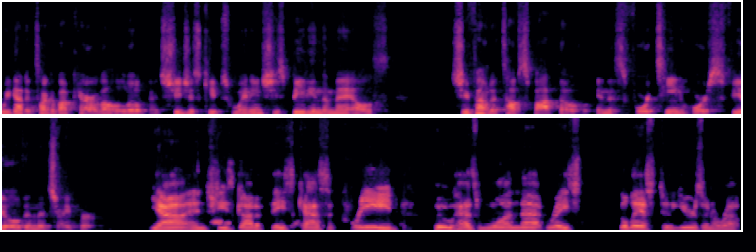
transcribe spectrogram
we got to talk about Caravel a little bit. She just keeps winning. She's beating the males. She found a tough spot though in this 14 horse field in the Jaipur. Yeah, and she's got to face Casa Creed, who has won that race the last two years in a row.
